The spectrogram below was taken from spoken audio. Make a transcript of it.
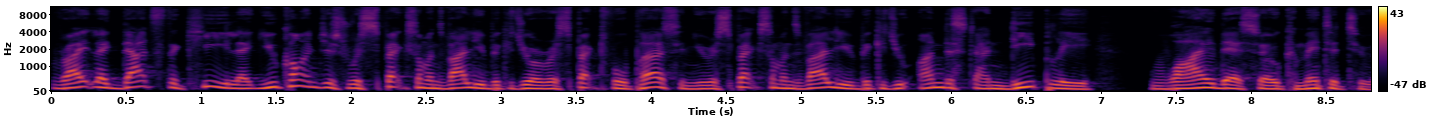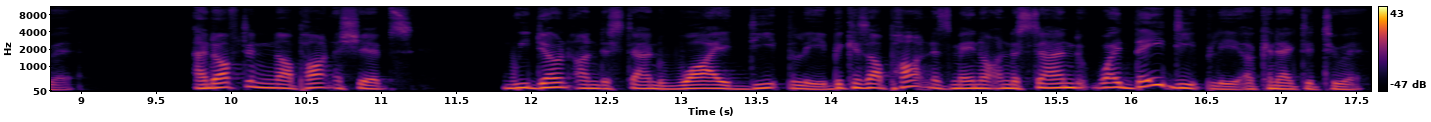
Right? Like that's the key. Like you can't just respect someone's value because you're a respectful person. You respect someone's value because you understand deeply why they're so committed to it. And often in our partnerships, we don't understand why deeply because our partners may not understand why they deeply are connected to it.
